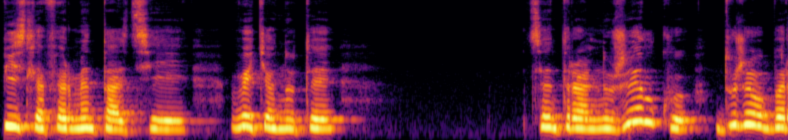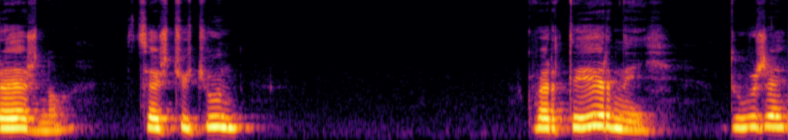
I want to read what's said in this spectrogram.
після ферментації витягнути центральну жилку дуже обережно. Це ж тютюн квартирний, дуже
